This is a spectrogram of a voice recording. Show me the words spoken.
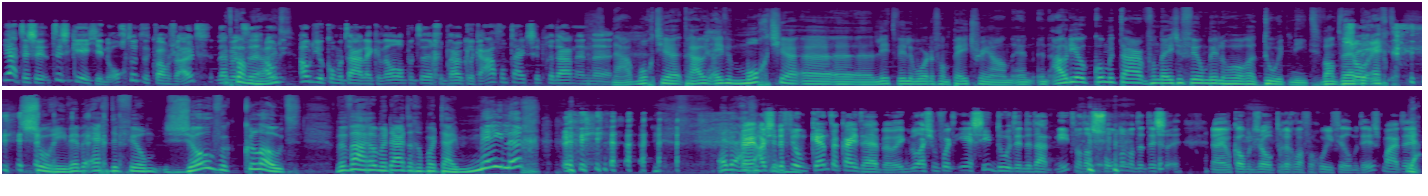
Ja, het is, het is een keertje in de ochtend. Het kwam zo uit. We hebben het uh, uit. audio, audiocommentaar lekker wel op het eh, gebruikelijke avondtijdstip gedaan. En, eh, Nou, mocht je trouwens even, mocht je eh, eh, lid willen worden van Patreon en een audiocommentaar van deze film willen horen, doe het niet. Want we Sorry. hebben echt, sorry, we hebben echt de film zo verkloot. We waren met daar een partij melig. Eigenlijk- als je de film kent, dan kan je het hebben. Ik bedoel, als je hem voor het eerst ziet, doe het inderdaad niet. Want dat is zonde. want het is. eh, nou ja, we komen er zo op terug wat voor goede film het is. Maar het, eh, Ja.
